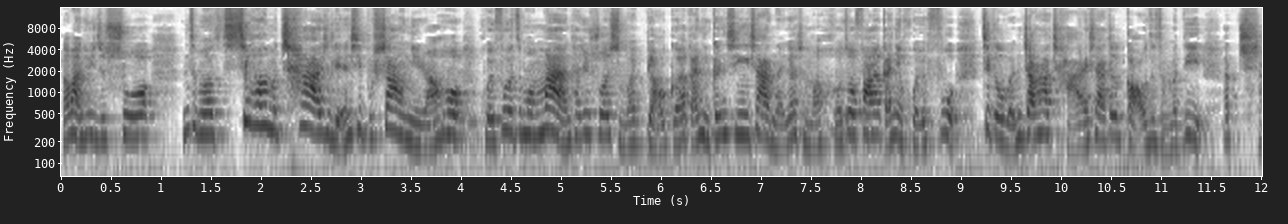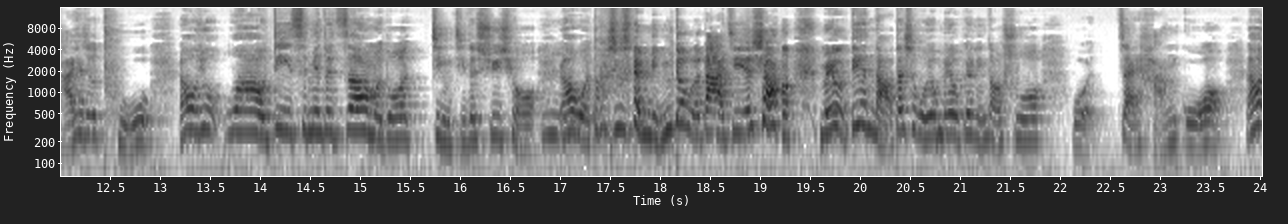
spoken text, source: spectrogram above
老板就一直说你怎么信号那么差，一直联系不上你，然后回复的这么慢。他就说什么表格要赶紧更新一下，哪个什么合作方要赶紧回复这个文章，要查一下这个稿子怎么地，要查一下这个图。然后我就哇，我第一次面对这么多紧急的需求。然后我当时就在明洞的大街上，没有电脑，但是我又没有跟领导说我。在韩国，然后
